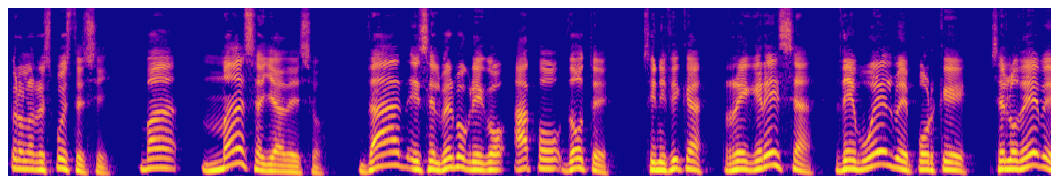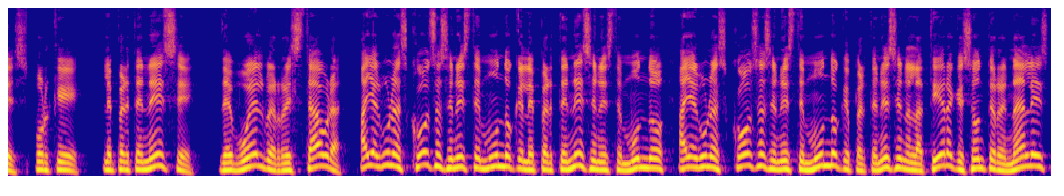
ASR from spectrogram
Pero la respuesta es sí. Va más allá de eso. Dad es el verbo griego apodote. Significa regresa, devuelve porque se lo debes, porque le pertenece, devuelve, restaura. Hay algunas cosas en este mundo que le pertenecen a este mundo, hay algunas cosas en este mundo que pertenecen a la tierra, que son terrenales,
